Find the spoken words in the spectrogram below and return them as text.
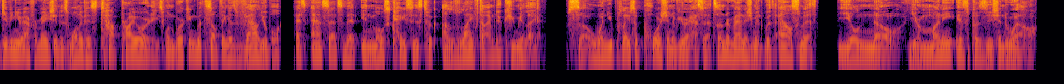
Giving you affirmation is one of his top priorities when working with something as valuable as assets that in most cases took a lifetime to accumulate. So, when you place a portion of your assets under management with Al Smith, you'll know your money is positioned well.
